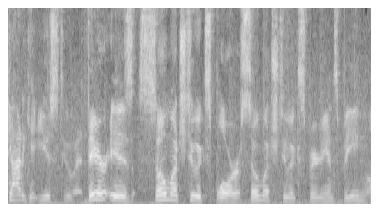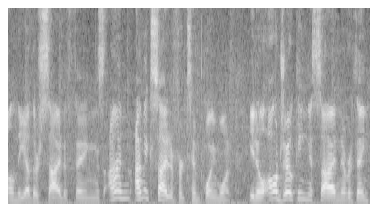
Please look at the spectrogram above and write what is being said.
gotta get used to it. There is so much to explore, so much to experience being on the other side of things. I'm, I'm excited for 10.1. You know, all joking aside and everything,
